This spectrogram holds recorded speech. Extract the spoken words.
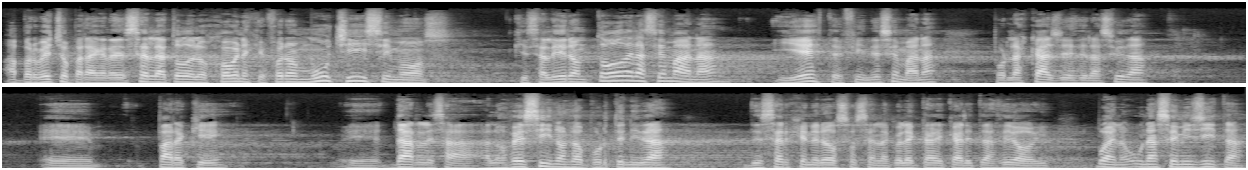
Aprovecho para agradecerle a todos los jóvenes que fueron muchísimos, que salieron toda la semana y este fin de semana por las calles de la ciudad eh, para que eh, darles a, los vecinos la oportunidad de ser generosos en la colecta de Cáritas de hoy. Bueno, una semillita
